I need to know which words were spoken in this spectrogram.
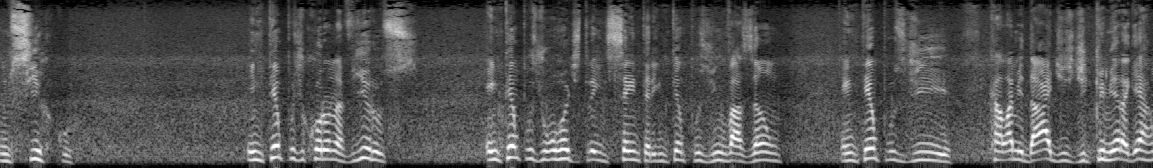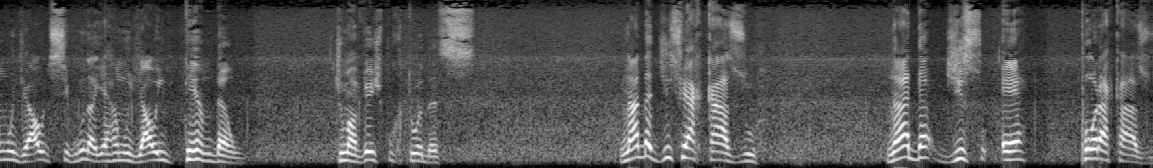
Um circo. Em tempos de coronavírus, em tempos de World Trade Center, em tempos de invasão, em tempos de calamidades de Primeira Guerra Mundial, de Segunda Guerra Mundial, entendam de uma vez por todas Nada disso é acaso. Nada disso é por acaso.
